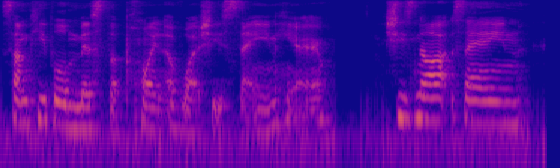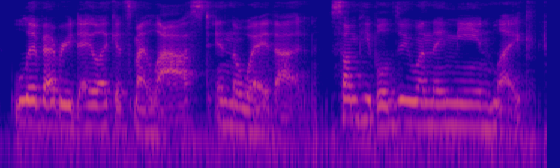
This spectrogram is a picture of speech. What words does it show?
some people miss the point of what she's saying here. She's not saying live every day like it's my last in the way that some people do when they mean like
